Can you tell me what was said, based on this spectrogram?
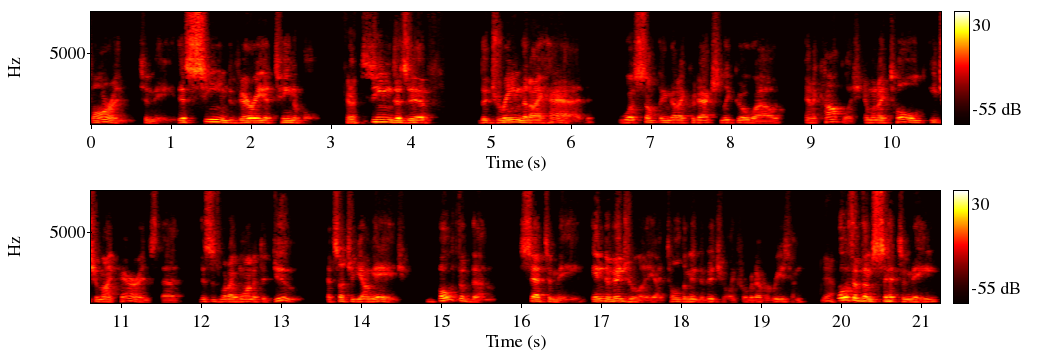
foreign to me. This seemed very attainable. Okay. It seemed as if the dream that I had was something that I could actually go out and accomplish. And when I told each of my parents that this is what I wanted to do at such a young age, both of them said to me individually, I told them individually for whatever reason, yeah. both of them said to me,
